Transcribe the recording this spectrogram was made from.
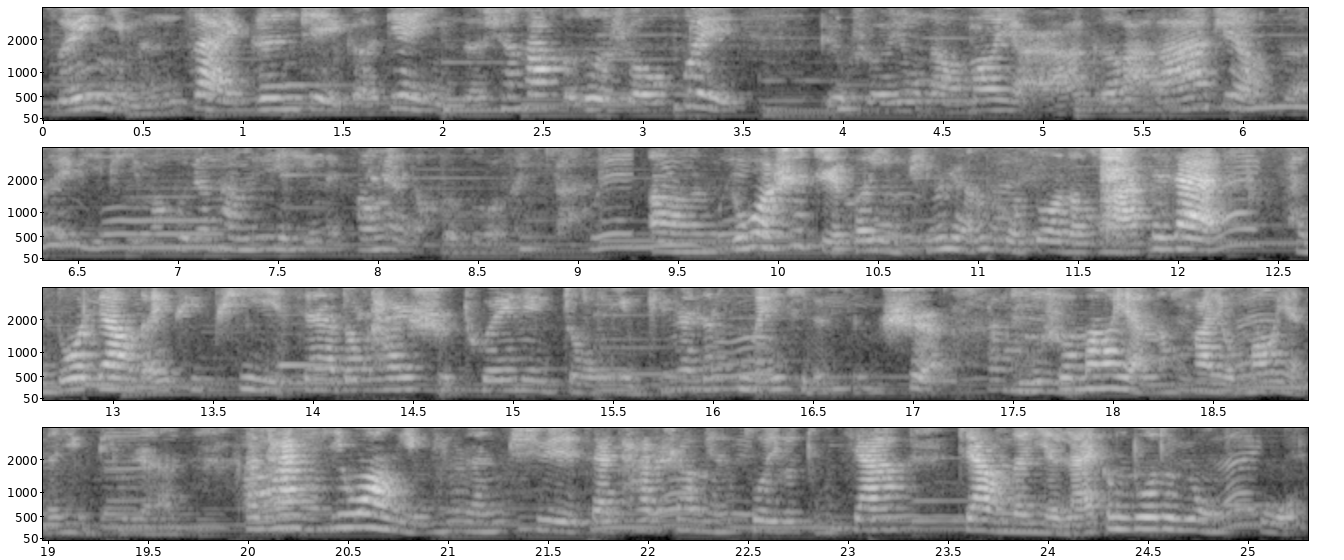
所以你们在跟这个电影的宣发合作的时候，会比如说用到猫眼儿啊、格瓦拉这样的 APP 吗？会跟他们进行哪方面的合作呢？一般？嗯，如果是只和影评人合作的话，现在很多这样的 APP 现在都开始推那种影评人的自媒体的形式。比如说猫眼的话，有猫眼的影评人，那他希望影评人去在他的上面做一个独家，这样的引来更多的用户，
